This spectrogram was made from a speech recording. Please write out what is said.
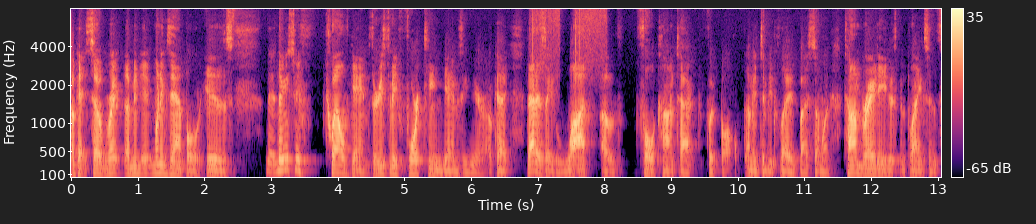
okay, so right. I mean, it, one example is there, used to be 12 games. There used to be 14 games a year. Okay, that is a lot of full contact football. I mean, to be played by someone. Tom Brady, who's been playing since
